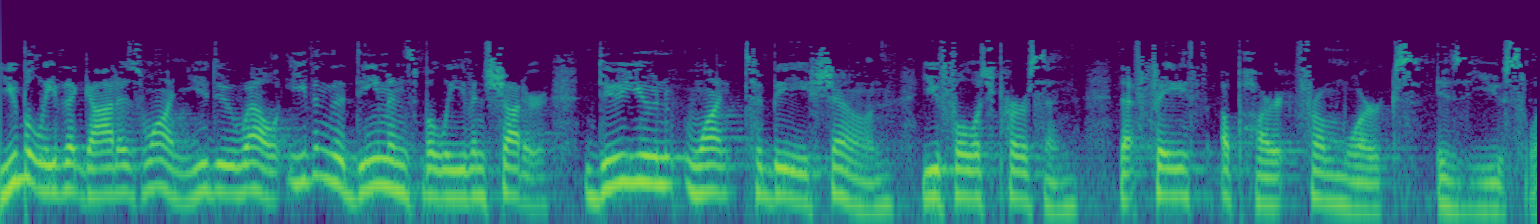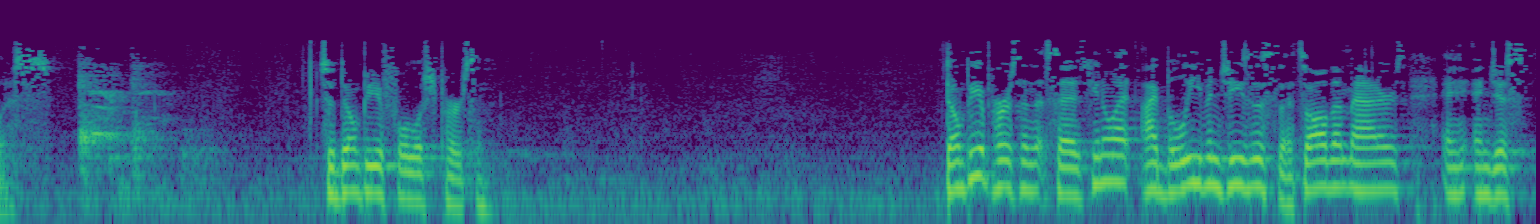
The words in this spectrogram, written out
You believe that God is one. You do well. Even the demons believe and shudder. Do you want to be shown, you foolish person, that faith apart from works is useless? So don't be a foolish person. Don't be a person that says, you know what, I believe in Jesus, that's all that matters, and, and just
